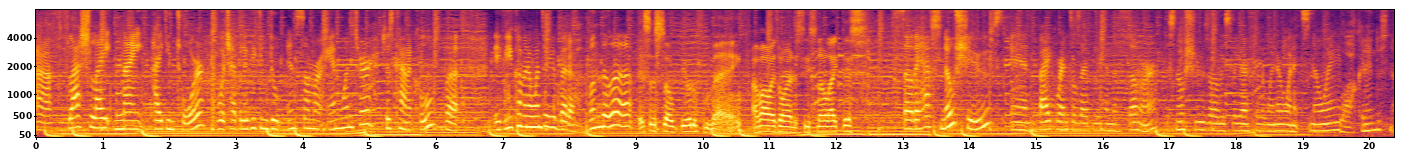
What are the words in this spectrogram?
a flashlight night hiking tour, which I believe you can do in summer and winter, which is kind of cool. But if you come in the winter, you better bundle up. This is so beautiful, man. I've always wanted to see snow like this. So they have snowshoes and bike rentals, I believe, in the summer. The snowshoes obviously are for the winter when it's snowing. Walking in the snow.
